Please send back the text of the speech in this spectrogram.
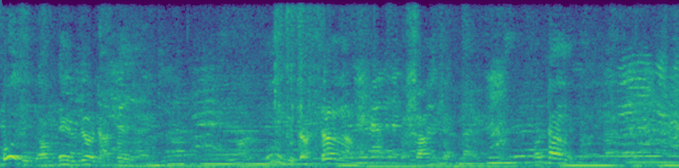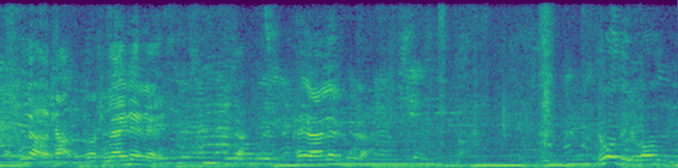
ဟိုးဒီတော့ဖယ်ပြောတာတဲ့ဒီကတန်းလာတန်းတယ်ဘာတန်းလဲခုနကတော့ထိုင်နေတယ်ဖယ်ရလဲကူလားတို့ဒီကောင်အလေးချင်းစီတာလေးလေးတဲ့ဟုတ်ဟုတ်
